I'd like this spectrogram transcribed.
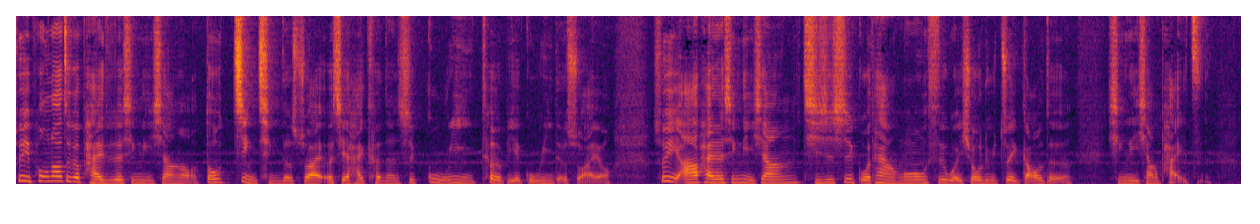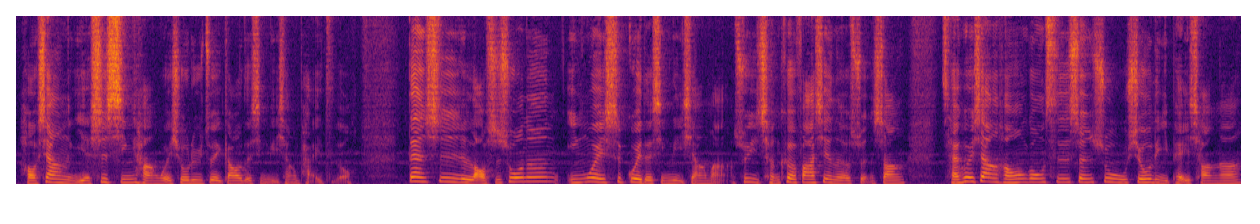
所以碰到这个牌子的行李箱哦，都尽情的摔，而且还可能是故意特别故意的摔哦。所以 R 牌的行李箱其实是国泰航空公司维修率最高的行李箱牌子，好像也是新航维修率最高的行李箱牌子哦。但是老实说呢，因为是贵的行李箱嘛，所以乘客发现了损伤，才会向航空公司申诉修理赔偿啊。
